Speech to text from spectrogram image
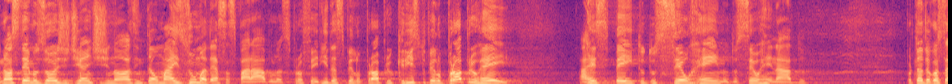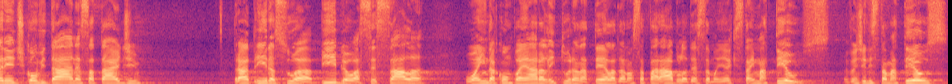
E nós temos hoje diante de nós, então, mais uma dessas parábolas proferidas pelo próprio Cristo, pelo próprio Rei, a respeito do seu reino, do seu reinado. Portanto, eu gostaria de te convidar nessa tarde para abrir a sua Bíblia ou acessá-la, ou ainda acompanhar a leitura na tela da nossa parábola desta manhã, que está em Mateus, evangelista Mateus,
